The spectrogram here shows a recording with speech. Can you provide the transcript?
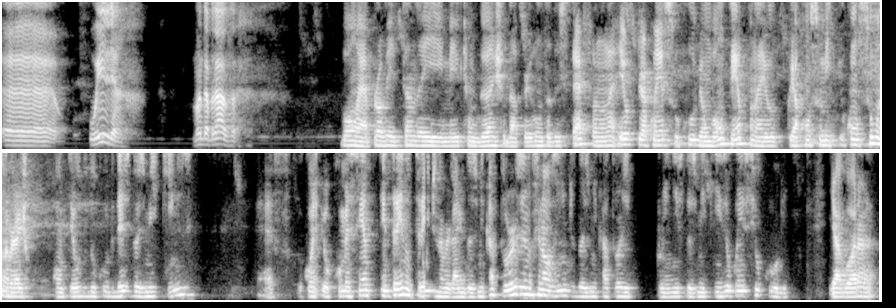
É, William, manda brasa. Bom, é, aproveitando aí meio que um gancho da pergunta do Stefano, né? Eu já conheço o clube há um bom tempo, né? Eu já consumi, eu consumo, na verdade, conteúdo do clube desde 2015. É, eu comecei, entrei no trade, na verdade, em 2014, e no finalzinho de 2014 para o início de 2015 eu conheci o clube e agora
